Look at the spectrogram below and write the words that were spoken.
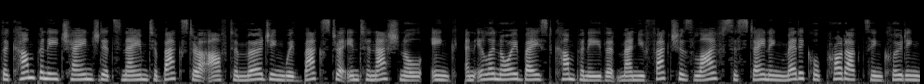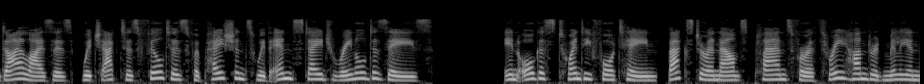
The company changed its name to Baxter after merging with Baxter International, Inc., an Illinois-based company that manufactures life-sustaining medical products including dialyzers, which act as filters for patients with end-stage renal disease. In August 2014, Baxter announced plans for a $300 million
